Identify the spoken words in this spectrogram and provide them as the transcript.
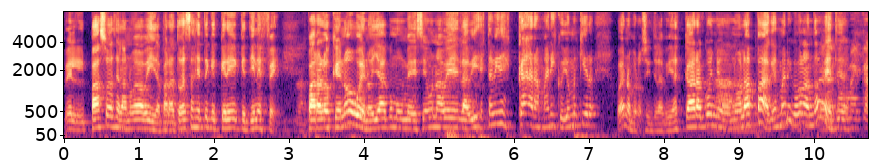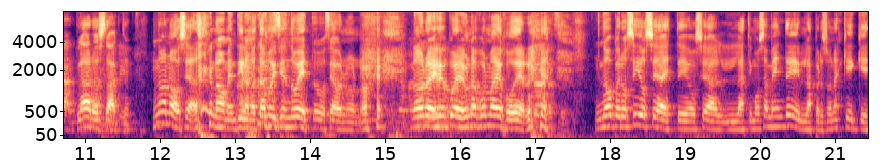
el paso hacia la nueva vida, para toda esa gente que cree que tiene fe. Para los que no, bueno, ya como me decían una vez, la vida, esta vida es cara, marico, yo me quiero... Bueno, pero si la vida es cara, coño, Ah, no la pagues, marico, anda, Claro, exacto. No, no, o sea, no, mentira, no estamos diciendo esto, o sea, no, no. No, no, es, pues, es una forma de joder. Claro, sí. No, pero sí, o sea, este, o sea, lastimosamente las personas que, que,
